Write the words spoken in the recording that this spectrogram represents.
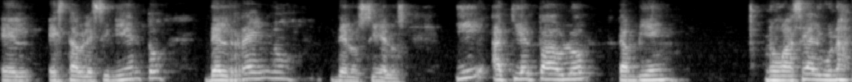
el establecimiento del reino de los cielos. Y aquí el Pablo también nos hace algunas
